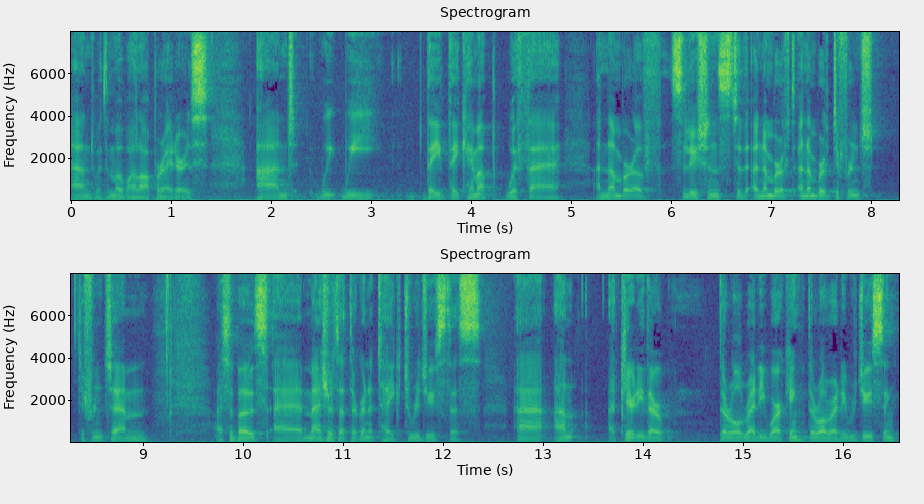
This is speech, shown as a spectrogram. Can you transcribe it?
and with the mobile operators, and we we they, they came up with uh, a number of solutions to the, a number of a number of different different um, I suppose, uh, measures that they're going to take to reduce this. Uh, and uh, clearly, they're they're already working. They're already reducing.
